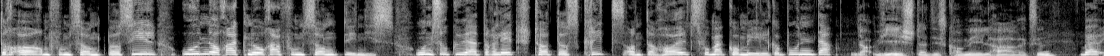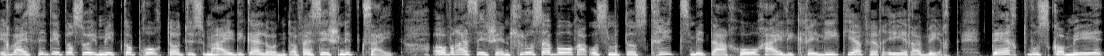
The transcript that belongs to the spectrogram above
der Arm vom St. Basil und noch ein Knochen vom St. Denis. Und so gehört der Letzte hat das Kreuz an der Hals vom Kamel gebunden. Ja, wie ist denn das Kamel her? gewesen? Ich weiß nicht, ob er so mitgebracht hat aus dem Heiligen Land, aber es ist nicht gesagt. Aber es ist entschlossen worden, dass man das Kreuz mit der hochheiligen Reliquie verehren wird. Dort, wo das Kamel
